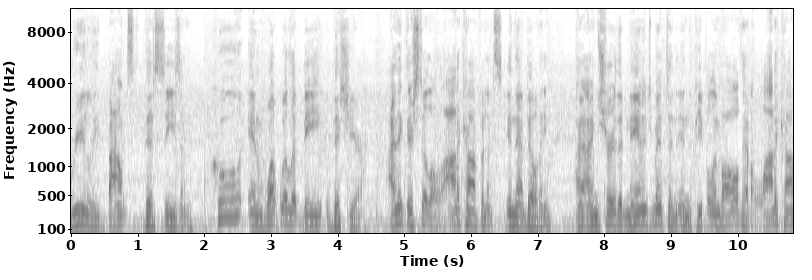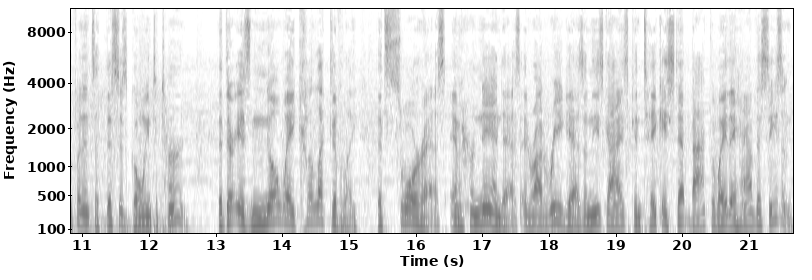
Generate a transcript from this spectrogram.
really bounced this season. Who and what will it be this year? I think there's still a lot of confidence in that building. I, am sure that management and, and the people involved have a lot of confidence that this is going to turn. That there is no way collectively that Suarez and Hernandez and Rodriguez and these guys can take a step back the way they have this season.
